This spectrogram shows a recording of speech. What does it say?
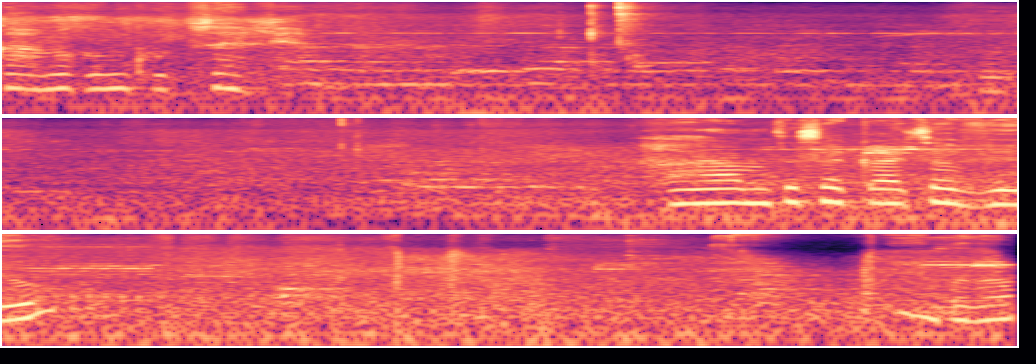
घामाघूम खूप झाले हा आमचा सकाळचा व्ह्यू बघा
